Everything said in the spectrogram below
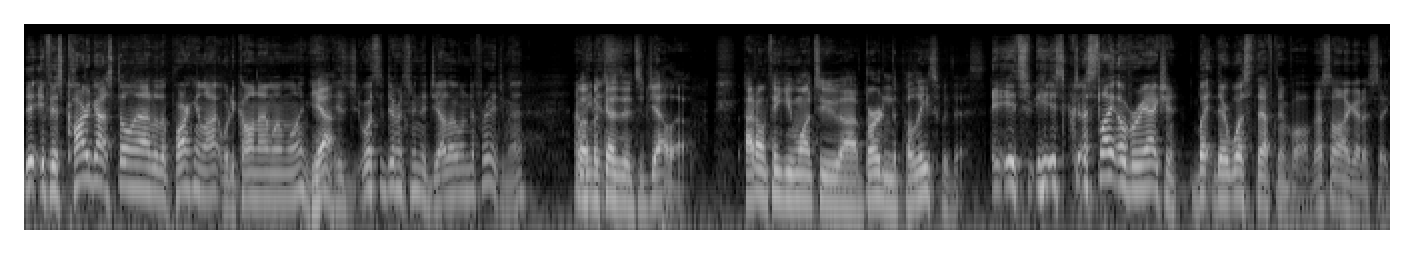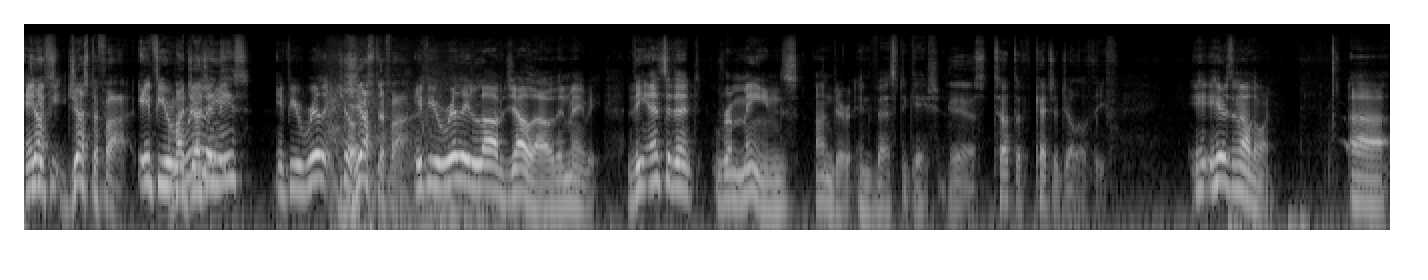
If his car got stolen out of the parking lot, would he call 911? Yeah. His, what's the difference between the Jello and the fridge, man? I well, mean, because it's, Jello. I don't think you want to uh, burden the police with this. It's it's a slight overreaction, but there was theft involved. That's all I gotta say. And Just, if you- justified. If you am I really, judging these? If you really sure. Justified. If you really love Jello, then maybe. The incident remains under investigation. yeah, it's tough to catch a Jello thief. Here's another one. Uh,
